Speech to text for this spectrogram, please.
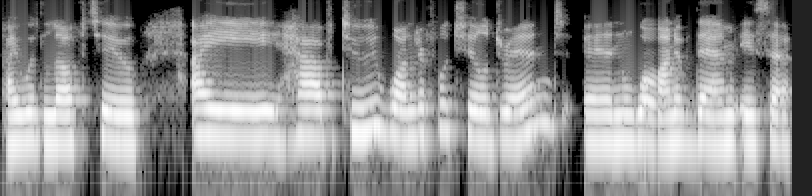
I would love to. I have two wonderful children, and one of them is a,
